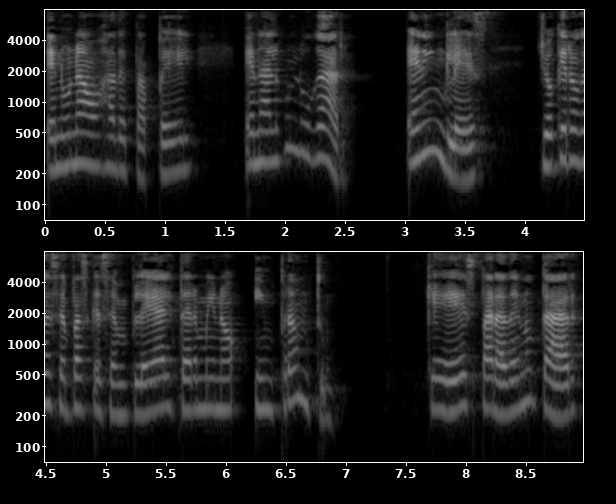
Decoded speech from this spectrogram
en una hoja de papel en algún lugar. En inglés, yo quiero que sepas que se emplea el término impromptu, que es para denotar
